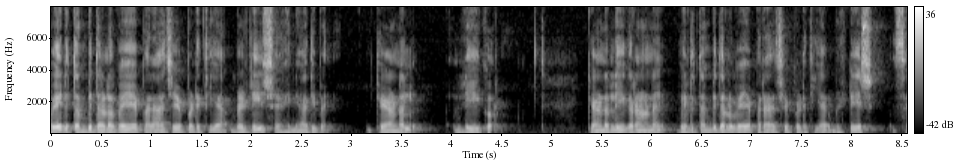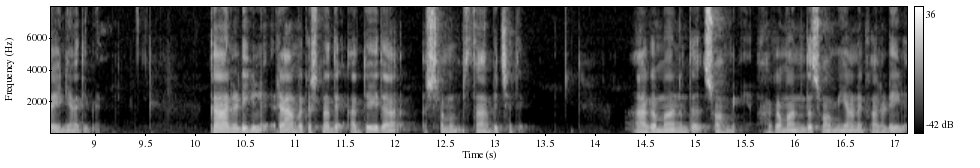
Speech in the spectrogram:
വേലുത്തമ്പി ദളവയെ പരാജയപ്പെടുത്തിയ ബ്രിട്ടീഷ് സൈന്യാധിപൻ കേണൽ ലീഗർ. കേണൽ ലീഗറാണ് വേലുത്തമ്പി ദളവയെ പരാജയപ്പെടുത്തിയ ബ്രിട്ടീഷ് സൈന്യാധിപൻ. കാലടിയിൽ രാമകൃഷ്ണ അദ്വൈതാശ്രമം സ്ഥാപിച്ചത്. ആഗമാനന്ദ സ്വാമി. ആഗമാനന്ദ സ്വാമിയാണ് കാലടിയിൽ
